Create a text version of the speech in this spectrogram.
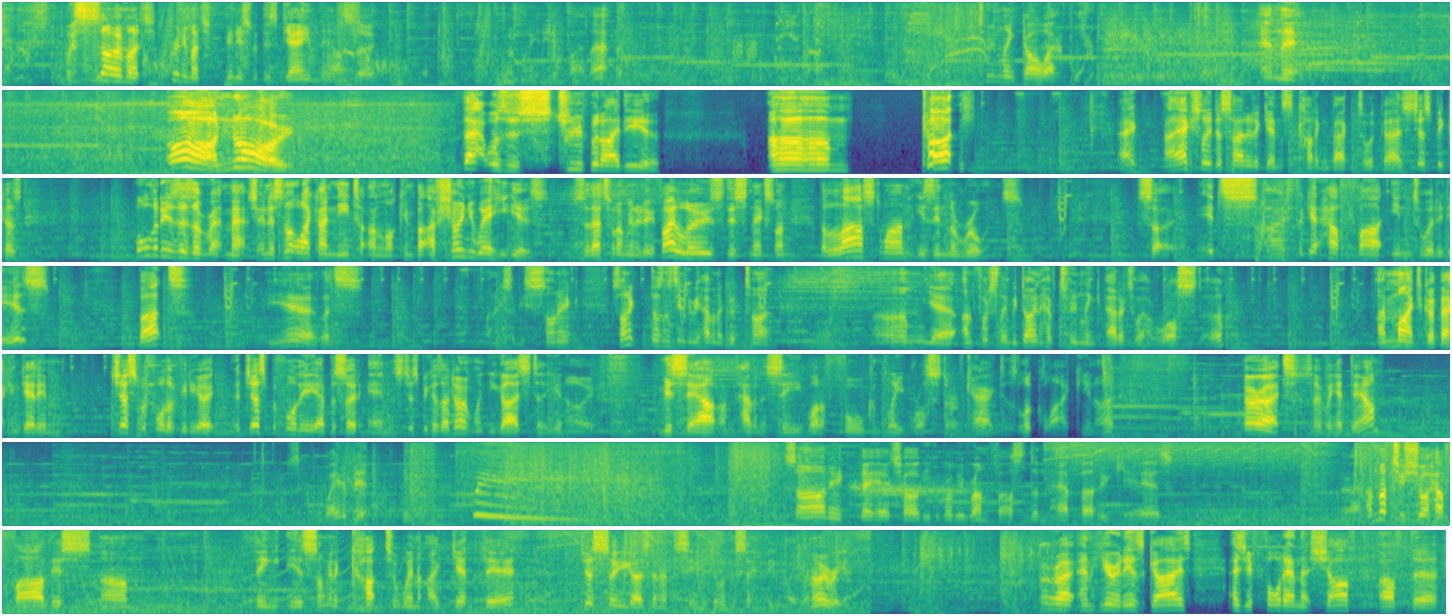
we're so much, pretty much finished with this game now, so don't want to get hit by that. Toon Link, go away. And there. Oh no! That was a stupid idea. Um, cut. I, I actually decided against cutting back to it, guys, just because all it is is a rat match, and it's not like I need to unlock him, but I've shown you where he is. So that's what I'm going to do. If I lose this next one, the last one is in the ruins. So, it's... I forget how far into it it is. But, yeah, let's... Might actually be Sonic. Sonic doesn't seem to be having a good time. Um, yeah, unfortunately we don't have Toon Link added to our roster. I might go back and get him just before the video, just before the episode ends, just because I don't want you guys to, you know, miss out on having to see what a full, complete roster of characters look like, you know. Alright, so if we head down, just gonna wait a bit. Whee! Sonic the Hedgehog, he could probably run faster than that, but who cares? Right, I'm not too sure how far this um, thing is, so I'm going to cut to when I get there, just so you guys don't have to see me doing the same thing over and over again. Alright, and here it is, guys. As you fall down that shaft after...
